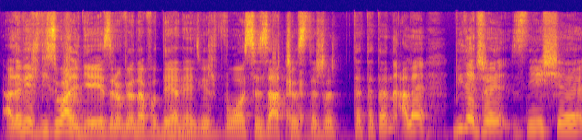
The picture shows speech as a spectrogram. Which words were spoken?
ale wiesz, wizualnie jest zrobiona pod Daenerys, mm. wiesz, włosy, zaczes, tak, tak. te, te, ten, ale widać, że z niej się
